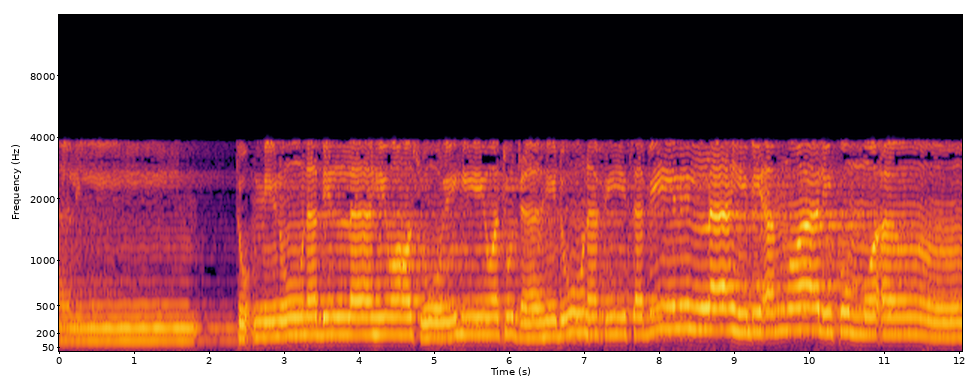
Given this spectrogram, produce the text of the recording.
أَلِيمٍ؟ تُؤْمِنُونَ بِاللَّهِ وَرَسُولِهِ وَتُجَاهِدُونَ فِي سَبِيلِ اللَّهِ بِأَمْوَالِكُمْ وَأَنفُسِكُمْ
